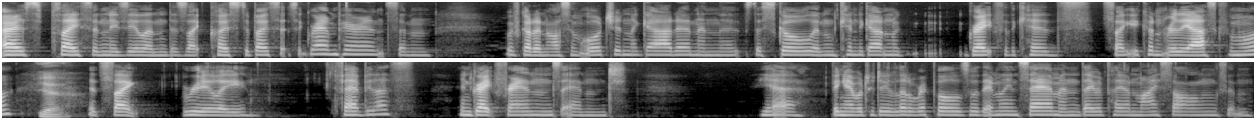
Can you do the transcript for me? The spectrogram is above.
our place in New Zealand is like close to both sets of grandparents and we've got an awesome orchard and a garden and the, the school and kindergarten were great for the kids. It's like you couldn't really ask for more. Yeah. It's like really fabulous and great friends and yeah, being able to do little ripples with Emily and Sam and they would play on my songs and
